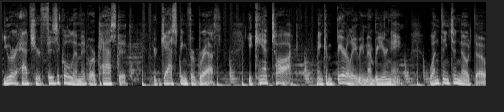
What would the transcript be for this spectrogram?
You are at your physical limit or past it you're gasping for breath. You can't talk and can barely remember your name. One thing to note though,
